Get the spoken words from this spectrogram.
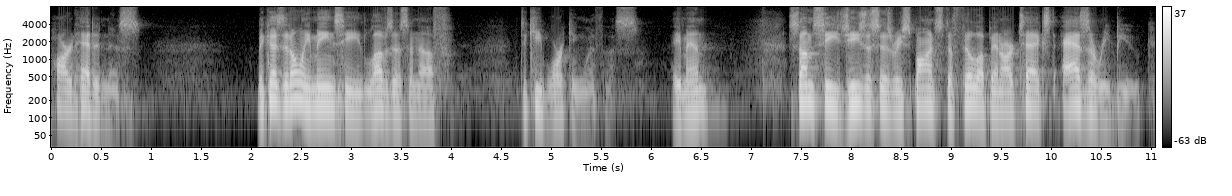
hard headedness because it only means He loves us enough to keep working with us. Amen? Some see Jesus' response to Philip in our text as a rebuke.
